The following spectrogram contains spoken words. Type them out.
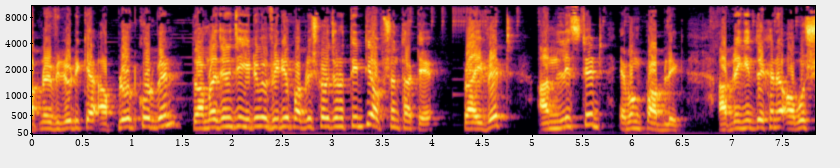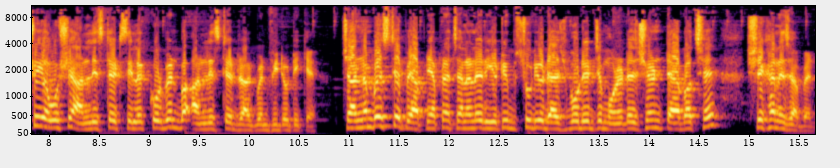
আপনার ভিডিওটিকে আপলোড করবেন। তো আমরা জানি যে ইউটিউবে ভিডিও পাবলিশ করার জন্য তিনটি অপশন থাকে। প্রাইভেট আনলিস্টেড এবং পাবলিক আপনি কিন্তু এখানে অবশ্যই অবশ্যই আনলিস্টেড সিলেক্ট করবেন বা আনলিস্টেড রাখবেন ভিডিওটিকে। চার নম্বর স্টেপে আপনি আপনার চ্যানেলের ইউটিউব স্টুডিও ড্যাশবোর্ডের যে মনিটাইজেশন ট্যাব আছে, সেখানে যাবেন।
